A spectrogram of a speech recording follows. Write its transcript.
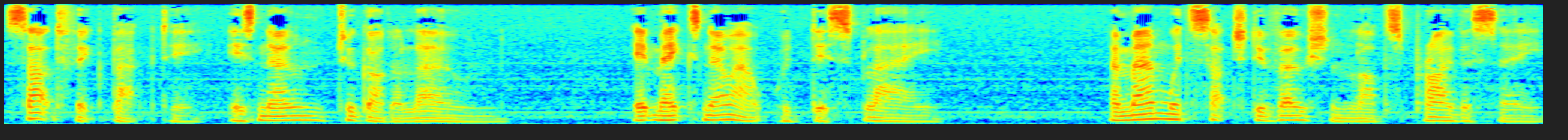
Sattvic bhakti is known to God alone. It makes no outward display. A man with such devotion loves privacy.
